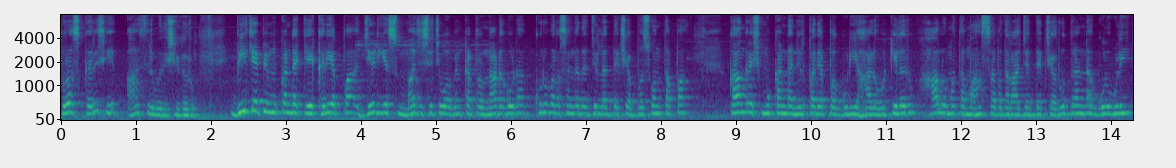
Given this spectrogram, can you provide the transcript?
ಪುರಸ್ಕರಿಸಿ ಆಶೀರ್ವದಿಸಿದರು. ಬಿಜೆಪಿ ಮುಖಂಡ ಕೆ ಕರಿಯಪ್ಪ, ಜೆಡಿಎಸ್ ಮಾಜಿ ಸಚಿವ ವೆಂಕಟರಾವ್ ನಾಡಗೌಡ ಕುರುಬರ ಸಂಘದ ಜಿಲ್ಲಾಧ್ಯಕ್ಷ ಬಸವಂತಪ್ಪ, ಕಾಂಗ್ರೆಸ್ ಮುಖಂಡ ನಿರ್ಪದಪ್ಪ ಗುಡಿಹಾಳು ವಕೀಲರು, ಹಾಲು ಮತ ಮಹಾಸಭಾದ ರಾಜ್ಯಾಧ್ಯಕ್ಷ ರುದ್ರಣ್ಣ ಗುಳುಗುಳಿ,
